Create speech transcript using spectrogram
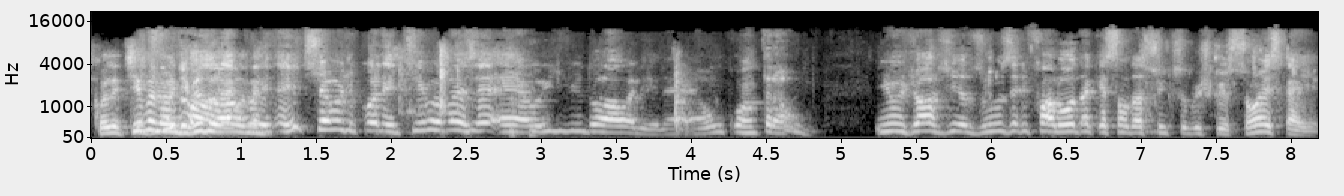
Coletiva não, individual, né? né? A gente chama de coletiva, mas é, é, o individual ali, né? É um contra um. E o Jorge Jesus, ele falou da questão das cinco substituições, Caí,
